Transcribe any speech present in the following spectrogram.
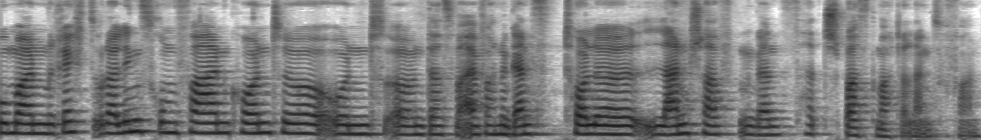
wo man rechts oder links rumfahren konnte. Und äh, das war einfach eine ganz tolle Landschaft und ganz hat Spaß gemacht, da lang zu fahren.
